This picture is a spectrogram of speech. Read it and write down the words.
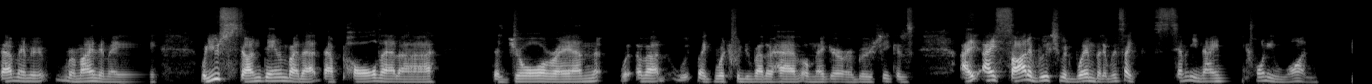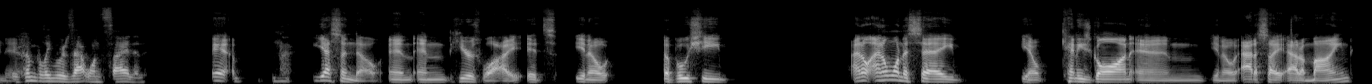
that made me reminded me. Were you stunned, Damon, by that that poll that uh that Joel ran about like which would you rather have, Omega or Ibushi? Because I I thought Ibushi would win, but it was like 79-21. I couldn't believe it was that one sided. Yeah, yes and no, and and here's why. It's you know, Ibushi. I don't I don't want to say, you know, Kenny's gone and you know out of sight, out of mind.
